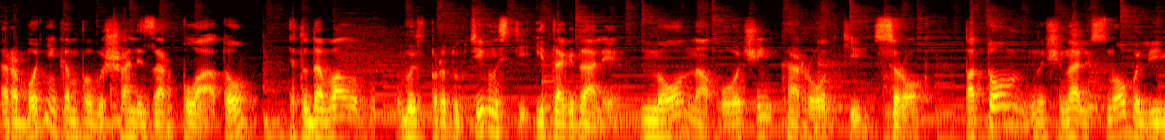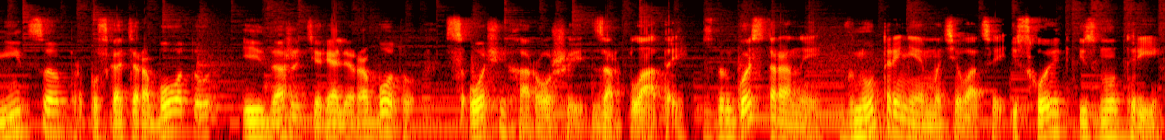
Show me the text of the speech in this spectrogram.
работникам повышали зарплату, это давало в продуктивности и так далее, но на очень короткий срок. Потом начинали снова лениться, пропускать работу и даже теряли работу с очень хорошей зарплатой. С другой стороны, внутренняя мотивация исходит изнутри,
